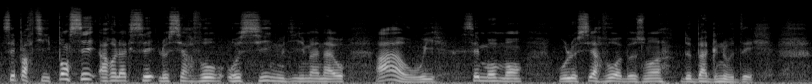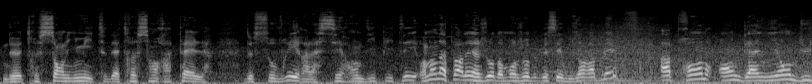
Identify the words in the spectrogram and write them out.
C'est parti. Pensez à relaxer le cerveau aussi, nous dit Manao. Ah oui, ces moments où le cerveau a besoin de bagnauder, d'être sans limite, d'être sans rappel, de s'ouvrir à la sérendipité. On en a parlé un jour dans Bonjour PPC, vous en rappelez? Apprendre en gagnant du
